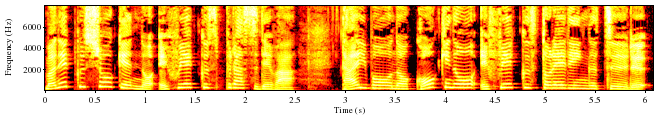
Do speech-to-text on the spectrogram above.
マネックス証券の FX プラスでは、待望の高機能 FX トレーディングツール、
